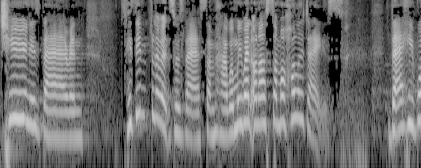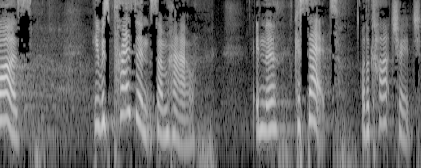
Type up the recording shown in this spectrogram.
tune is there, and his influence was there somehow. When we went on our summer holidays, there he was. He was present somehow in the cassette or the cartridge.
